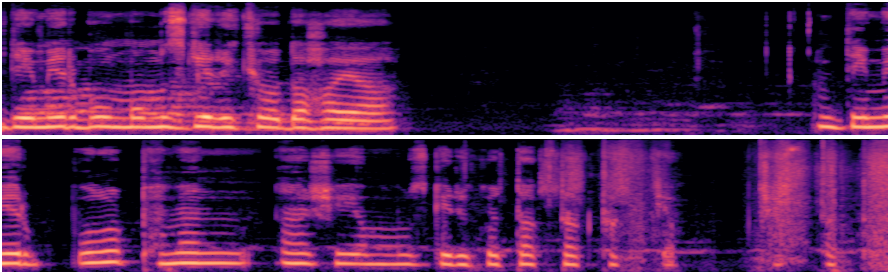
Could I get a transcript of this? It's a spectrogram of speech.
Demir bulmamız gerekiyor daha ya. Demir bulup hemen her şeyi yapmamız gerekiyor. Tak tak tak yapacağız. Tak tak tak.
